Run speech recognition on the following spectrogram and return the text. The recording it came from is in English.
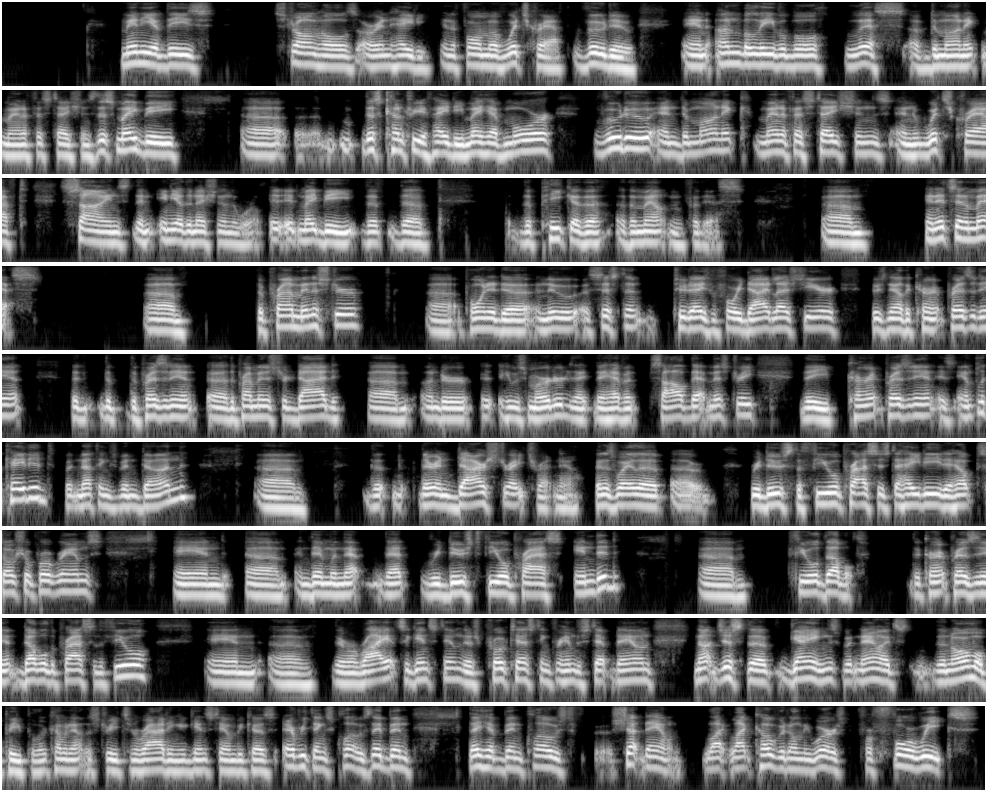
Many of these strongholds are in Haiti in the form of witchcraft, voodoo, and unbelievable lists of demonic manifestations. This may be uh, this country of Haiti may have more voodoo and demonic manifestations and witchcraft signs than any other nation in the world. It, it may be the the the peak of the of the mountain for this, um, and it's in a mess. Um, the prime minister uh, appointed a, a, new assistant two days before he died last year, who's now the current president the the, the president, uh, the prime minister died um, under he was murdered. They, they haven't solved that mystery. The current president is implicated, but nothing's been done. Um, the, they're in dire straits right now. Venezuela uh, reduced the fuel prices to Haiti to help social programs, and um, and then when that that reduced fuel price ended, um, fuel doubled the current president doubled the price of the fuel, and uh, there are riots against him. There's protesting for him to step down. Not just the gangs, but now it's the normal people are coming out in the streets and rioting against him because everything's closed. They've been, they have been closed, shut down like like COVID, only worse for four weeks.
